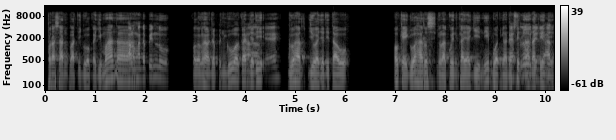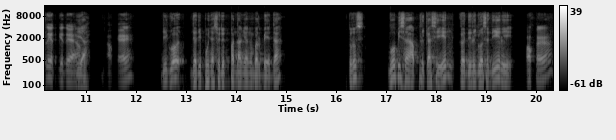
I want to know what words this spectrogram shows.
perasaan pelatih gua kayak gimana. Kalau ngadepin lu? Kalau ngadepin gua kan Ah, jadi gua har- juga jadi tahu oke gua harus ngelakuin kayak gini buat ngadepin lu anak jadi ini. atlet gitu ya? Iya. Oke. Jadi gua jadi punya sudut pandang yang berbeda. Terus gue bisa aplikasiin ke diri gue sendiri. Oke.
